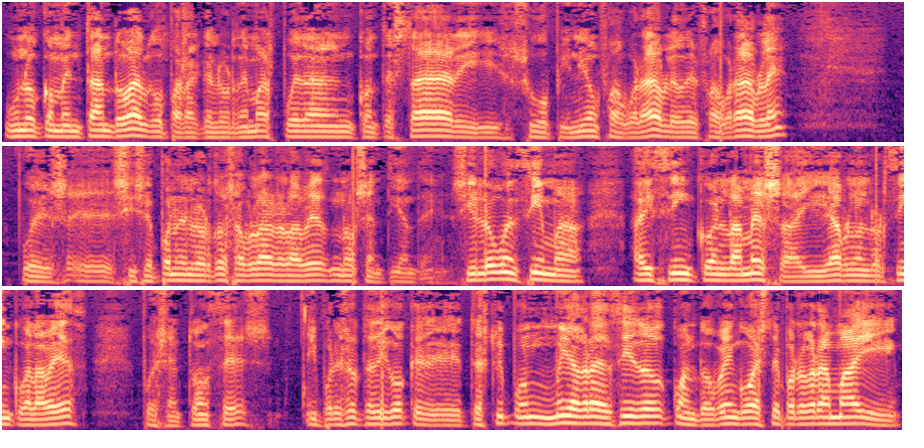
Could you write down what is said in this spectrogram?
uno comentando algo para que los demás puedan contestar y su opinión favorable o desfavorable, pues eh, si se ponen los dos a hablar a la vez no se entiende. Si luego encima hay cinco en la mesa y hablan los cinco a la vez, pues entonces, y por eso te digo que te estoy muy agradecido cuando vengo a este programa y,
